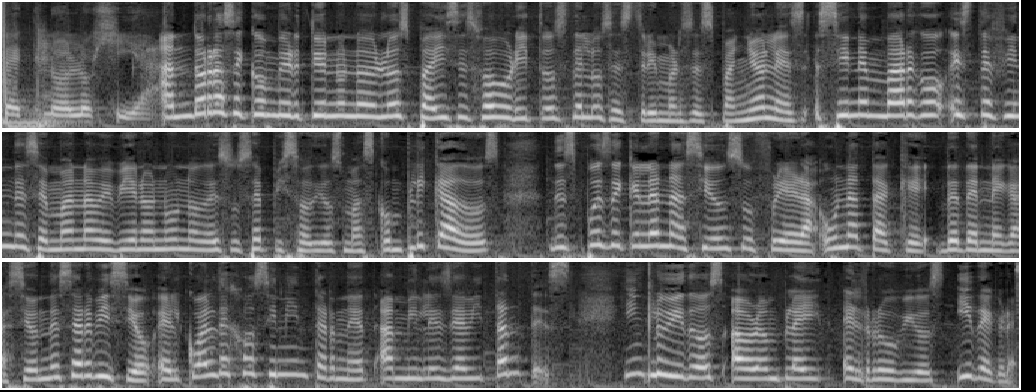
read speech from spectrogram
Tecnología. Andorra se convirtió en uno de los países favoritos de los streamers españoles. Sin embargo, este fin de semana vivieron uno de sus episodios más complicados después de que la nación sufriera un ataque de denegación de servicio, el cual dejó sin internet a miles de habitantes, incluidos Auronplay, el Rubius y The Grey.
